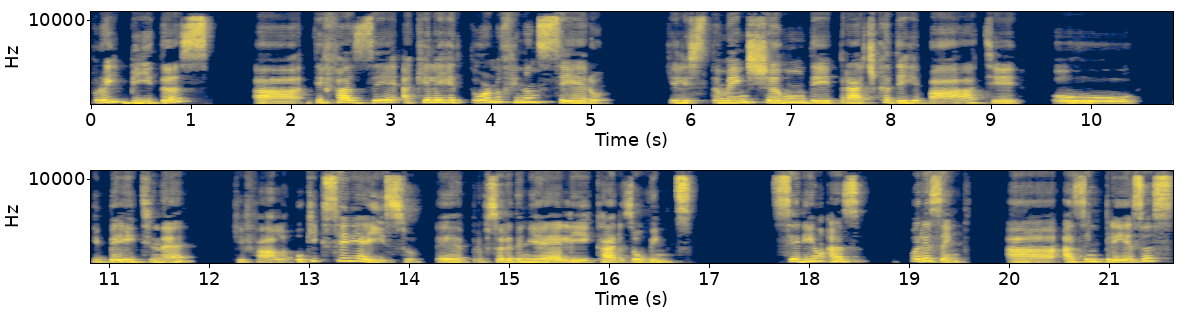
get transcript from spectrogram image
proibidas ah, de fazer aquele retorno financeiro que eles também chamam de prática de rebate ou rebate, né? Que fala. O que, que seria isso, é, professora Daniele e caros ouvintes? Seriam as, por exemplo, a, as empresas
